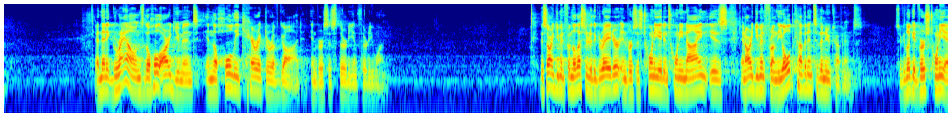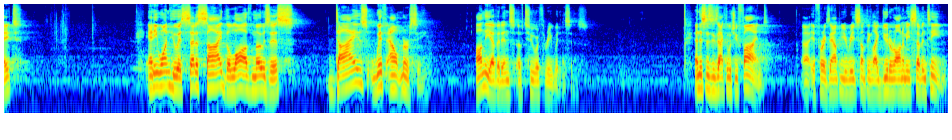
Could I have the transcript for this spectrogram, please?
And then it grounds the whole argument in the holy character of God in verses 30 and 31. This argument from the lesser to the greater in verses 28 and 29 is an argument from the old covenant to the new covenant. So if you look at verse 28, Anyone who has set aside the law of Moses dies without mercy on the evidence of two or three witnesses. And this is exactly what you find uh, if, for example, you read something like Deuteronomy 17.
